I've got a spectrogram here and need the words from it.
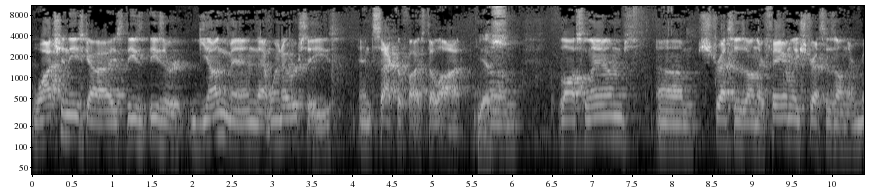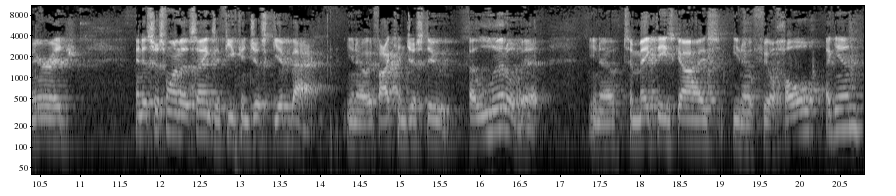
watching these guys, these these are young men that went overseas and sacrificed a lot. Yes. Um, lost limbs, um, stresses on their family, stresses on their marriage, and it's just one of those things. If you can just give back, you know, if I can just do a little bit, you know, to make these guys, you know, feel whole again,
